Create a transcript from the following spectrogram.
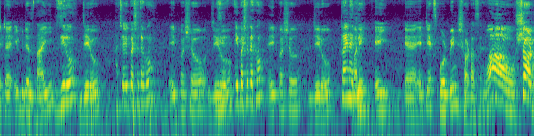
এটা এভিডেন্স নাই। জিরো জিরো আচ্ছা ওই পাশে দেখো। এই পাশেও জিরো এই পাশে দেখো। এই পাশেও জিরো তাই নাকি? মানে এই এটিএক্স ফোর পিন শর্ট আছে। ওয়াও শর্ট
